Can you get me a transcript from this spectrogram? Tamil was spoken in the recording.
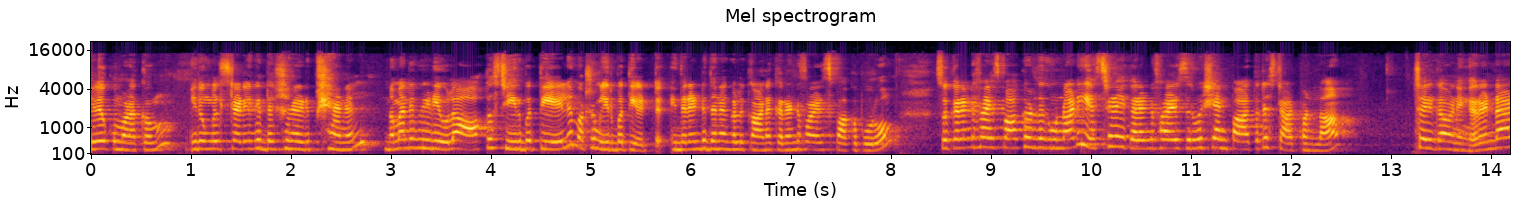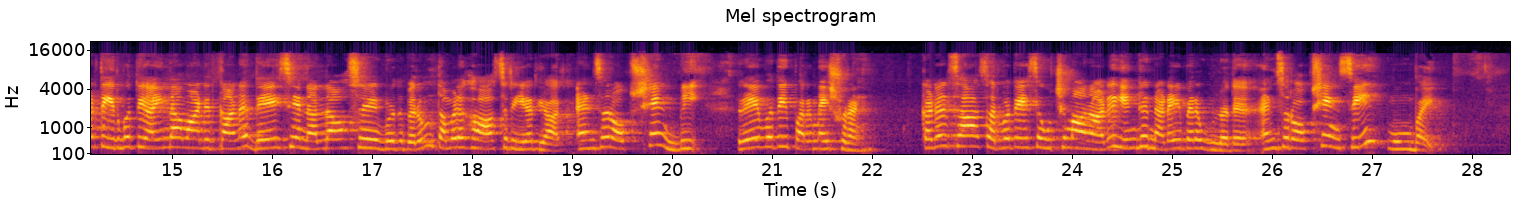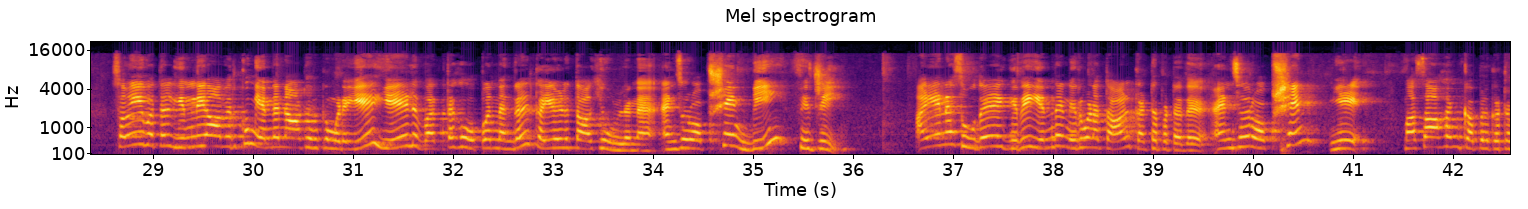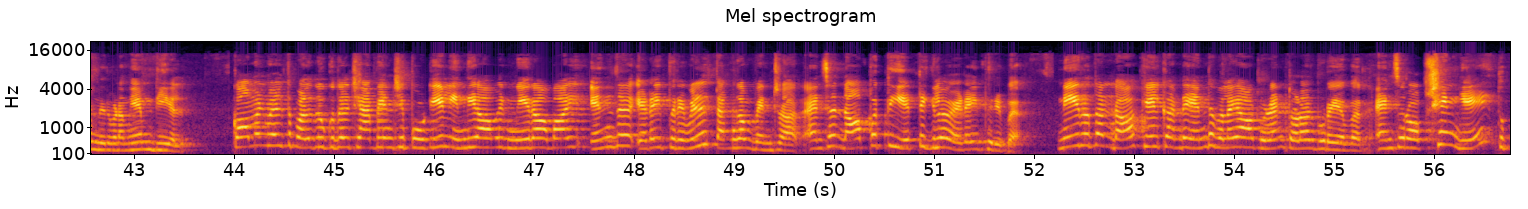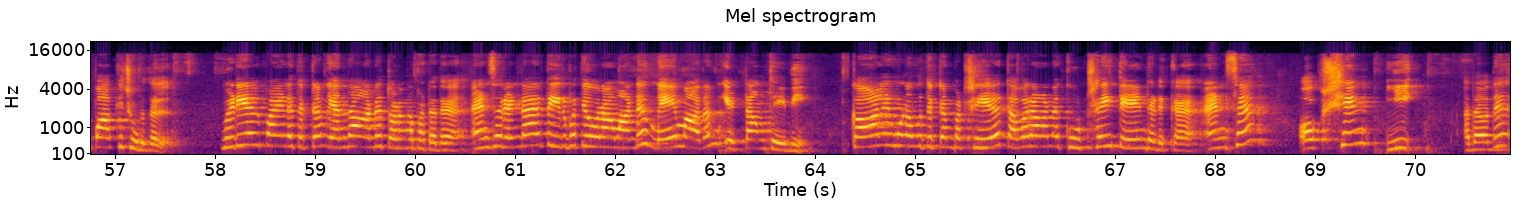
எல்லோருக்கும் வணக்கம். இது உங்கள் ஸ்டடி வித் தர்ஷன் எடிப் சேனல் நம்ம இந்த வீடியோவில் ஆகஸ்ட் இருபத்தி ஏழு மற்றும் இருபத்தி எட்டு இந்த ரெண்டு தினங்களுக்கான கரண்ட் ஃபயர்ஸ் பார்க்க போகிறோம் ஸோ கரண்ட் ஃபயர்ஸ் பார்க்கறதுக்கு முன்னாடி எஸ்டர்டே கரண்ட் ஃபயர்ஸ் ரிவிஷன் பார்த்துட்டு ஸ்டார்ட் பண்ணலாம். சரி கவனிங்க. ரெண்டாயிரத்தி இருபத்தி ஐந்தாம் ஆண்டிற்கான தேசிய நல்லாசிரியர் விருது பெறும் தமிழக ஆசிரியர் யார்? Answer option B Revathi Parameswaran. கடல்சார் சர்வதேச உச்சிமாநாடு எங்கு நடைபெற உள்ளது ஆன்சர் ஆப்ஷன் சி மும்பை. சமீபத்தில் இந்தியாவிற்கும் எந்த நாட்டிற்கும் இடையே ஏழு வர்த்தக ஒப்பந்தங்கள் கையெழுத்தாகி உள்ளன. Answer option B Fiji INS Udayagiri எந்த நிறுவனத்தால் கட்டப்பட்டது? ஆன்சர் ஆப்ஷன் ஏ மசாகன் கப்பல் கட்டும் நிறுவனம் எம்டிஎல் காமன்வெல்த் பழுதூக்குதல் சாம்பியன்ஷிப் போட்டியில் இந்தியாவின் மீராபாய் எந்த எடை பிரிவில் தங்கம் வென்றார்? ஆன்சர் நாற்பத்தி எட்டு கிலோ எடை பிரிவு நீருதண்டா கீழ்கண்ட எந்த விளையாட்டுடன் தொடர்புடையவர்? ஆன்சர் ஆப்ஷன் ஏ துப்பாக்கி சுடுதல். விடியல் பயண திட்டம் எந்த ஆண்டு தொடங்கப்பட்டது? ஆன்சர் ரெண்டாயிரத்தி இருபத்தி ஓராம் ஆண்டு மே மாதம் எட்டாம் தேதி. காலை உணவு திட்டம் பற்றிய தவறான கூற்றை தேர்ந்தெடுக்க. ஆன்சர் ஆப்ஷன் இ அதாவது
